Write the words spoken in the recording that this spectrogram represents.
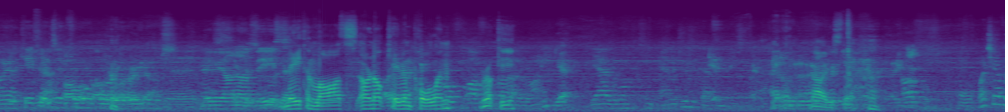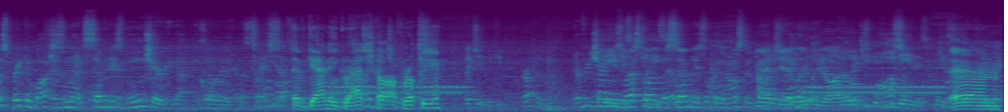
Oh yeah, K-Fed's in for more glory. There he goes. Maybe on on base. Nathan Loss, or no, Kevin Poland, rookie. Yeah. Amateurs, that's No, he's still. Why'd you have us breaking boxes in that 70s moon chair you got in the corner? That's awesome. Evgeny Grashkov, rookie. Bet you we could probably. Every Chinese restaurant in the 70s looked like an Austin Powers villain. Like, awesome. And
